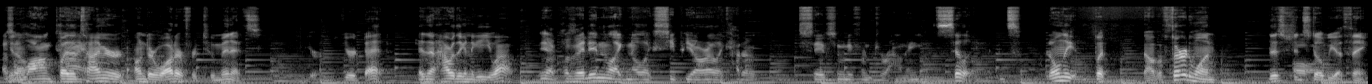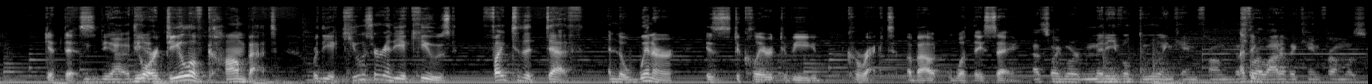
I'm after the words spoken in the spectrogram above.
That's you know, a long time. by the time you're underwater for two minutes, you're you're dead. And then how are they gonna get you out? yeah, because they didn't like know like CPR, like how to save somebody from drowning. It's silly. It's it only. But now the third one, this should Oh. still be a thing. Get this. Yeah, uh, The ordeal of combat, where the accuser and the accused fight to the death, and the winner is declared to be correct about what they say. That's like where medieval dueling came from. That's think- where a lot of it came from. Was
